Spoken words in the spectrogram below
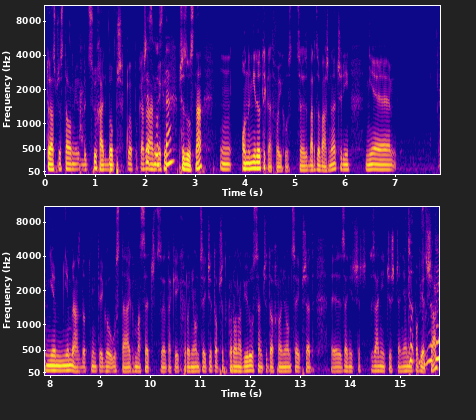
teraz przestało mi być słychać, bo prze- Przez pokazałem jak- usta. przez usta. Mm, On nie dotyka twoich ust, co jest bardzo ważne, czyli nie, nie, nie masz dotkniętego usta jak w maseczce takiej chroniącej, czy to przed koronawirusem, czy to chroniącej przed y, zanieczysz- zanieczyszczeniami To powietrza. wygląda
